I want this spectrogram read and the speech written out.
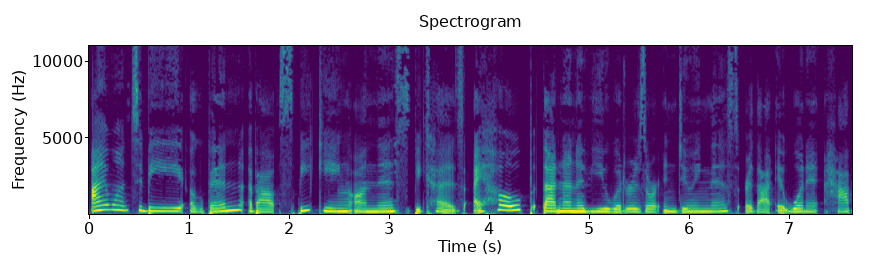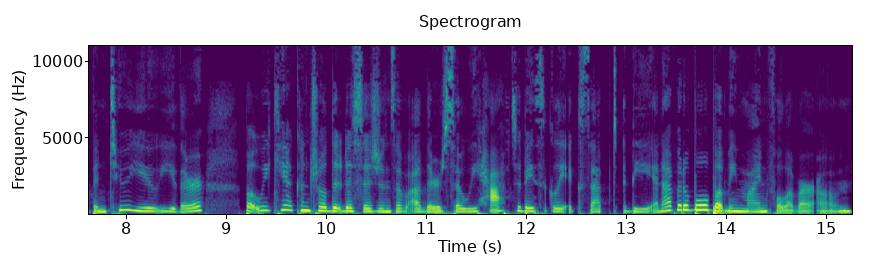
I want to be open about speaking on this because I hope that none of you would resort in doing this or that it wouldn't happen to you either. But we can't control the decisions of others, so we have to basically accept the inevitable but be mindful of our own.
